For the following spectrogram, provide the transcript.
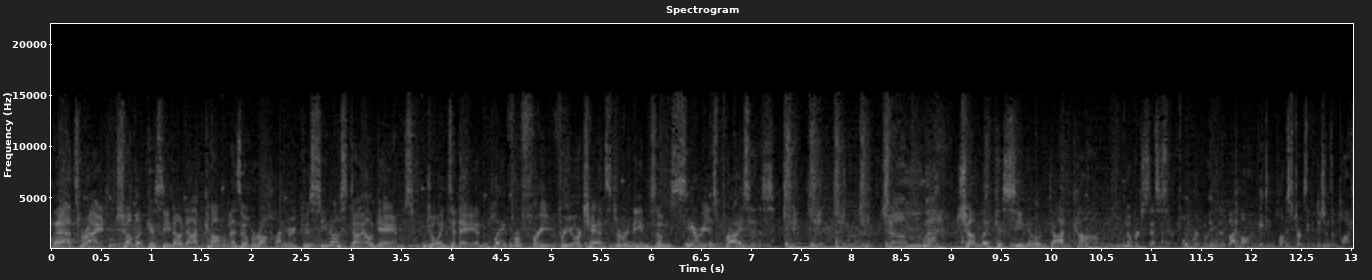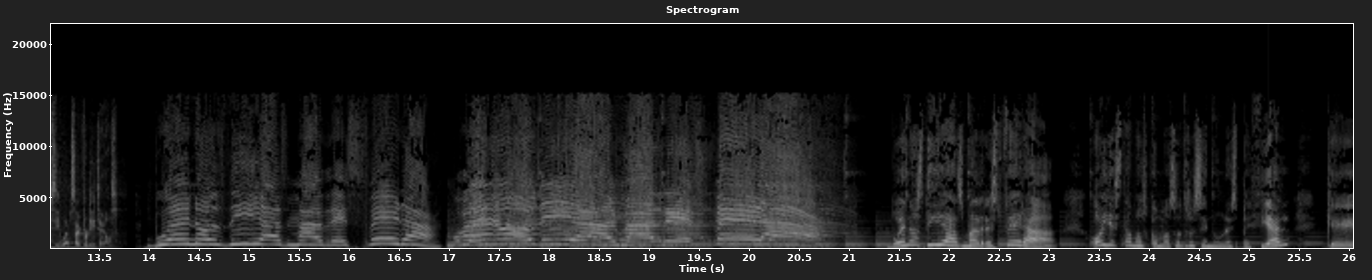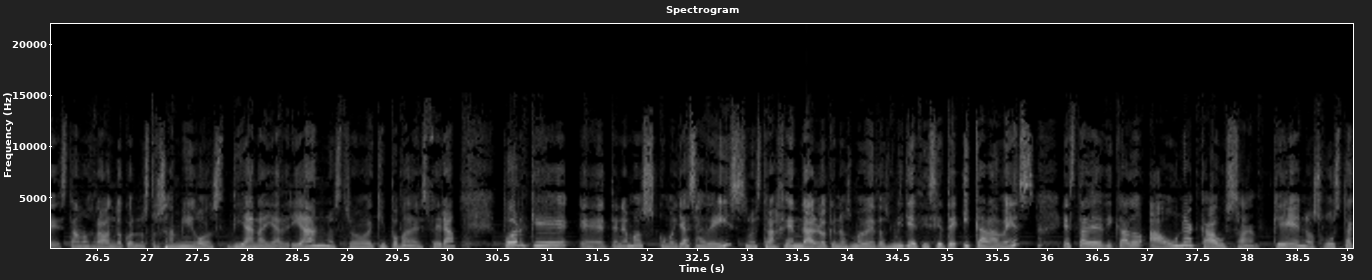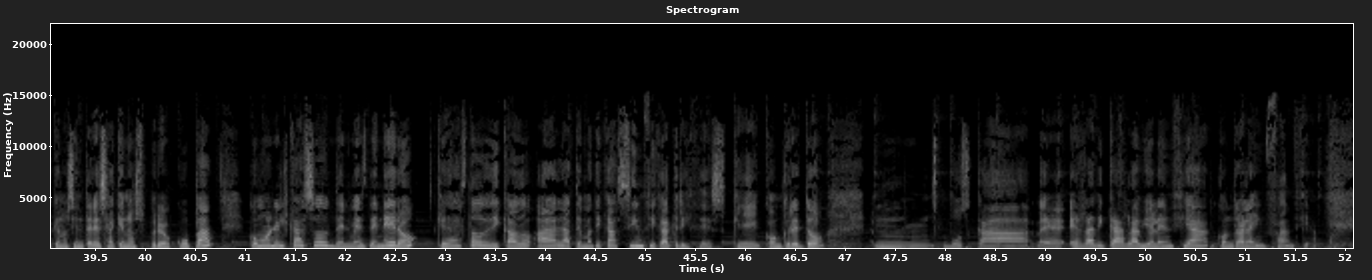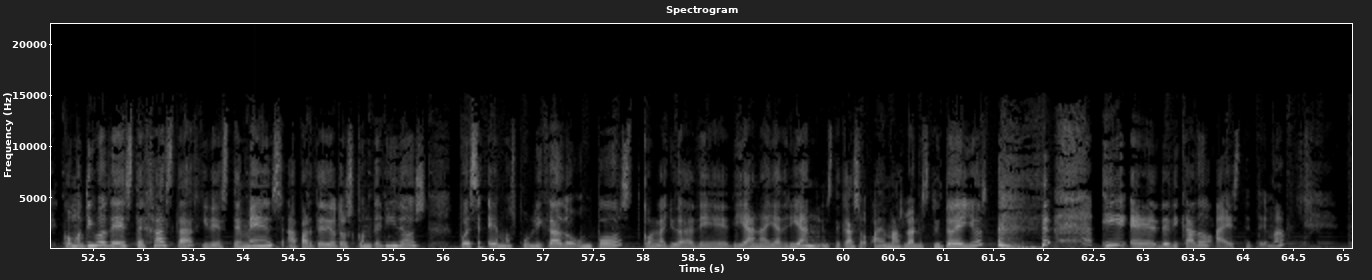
That's right. ChumbaCasino.com has over 100 casino style games. Join today and play for free for your chance to redeem some serious prizes. ChumbaCasino.com. No purchase necessary. Full prohibited by law. 18 plus terms and conditions apply. See website for details. Buenos días, Madre Esfera. Buenos días, Madre Esfera. Buenos días, Madre Esfera. Hoy estamos con vosotros en un especial que estamos grabando con nuestros amigos Diana y Adrián, nuestro equipo Madre Esfera, porque eh, tenemos, como ya sabéis, nuestra agenda Lo que nos mueve 2017 y cada mes está dedicado a una causa que nos gusta, que nos interesa, que nos preocupa, como en el caso del mes de enero, que ha estado dedicado a la temática sin cicatrices, que en concreto mmm, busca eh, erradicar la violencia contra la infancia. Con motivo de este hashtag y de este mes, aparte de otros contenidos, pues hemos publicado un post con la ayuda de Diana y Adrián, en este caso además lo han escrito ellos, y eh, dedicado a este tema.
